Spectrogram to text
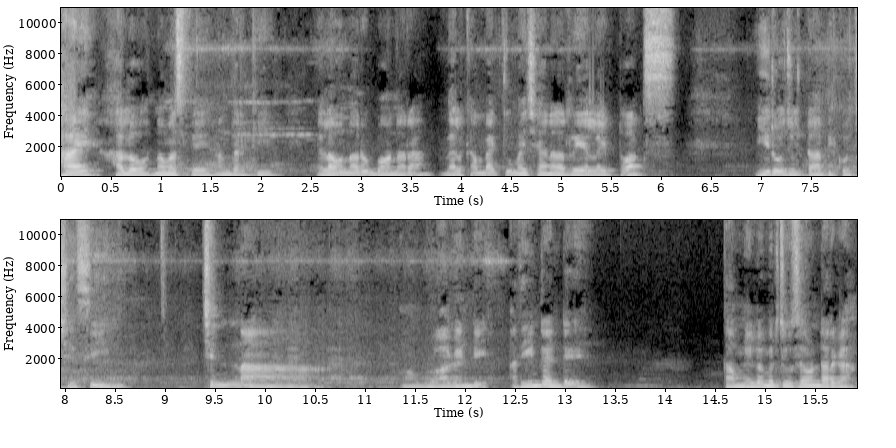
హాయ్ హలో నమస్తే అందరికీ. ఎలా ఉన్నారు? బాగున్నారా? Welcome back to my channel real life talks. ఈరోజు టాపిక్ వచ్చేసి చిన్న వ్లాగ్ అండి. అదేంటంటే తమిళలో మీరు చూసే ఉంటారుగా.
